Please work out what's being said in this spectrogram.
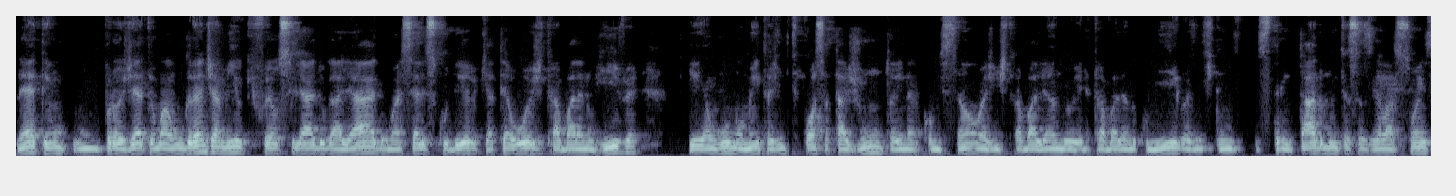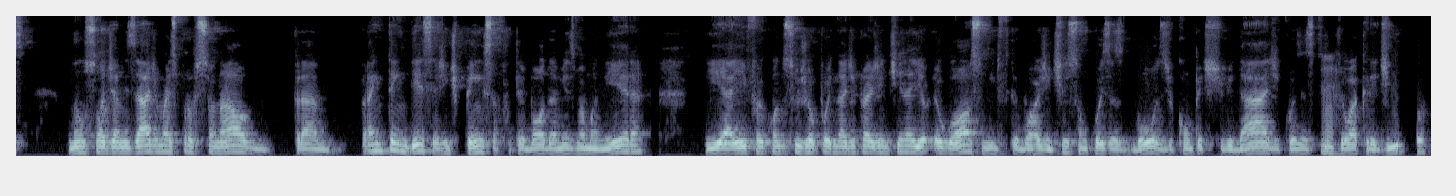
Né? Tem um, um projeto, uma, um grande amigo que foi auxiliar do Galhardo, Marcelo Escudeiro, que até hoje trabalha no River, e em algum momento a gente possa estar junto aí na comissão, a gente trabalhando, ele trabalhando comigo, a gente tem estreitado muito essas relações, não só de amizade, mas profissional, para entender se a gente pensa futebol da mesma maneira e aí foi quando surgiu a oportunidade para a Argentina, e eu, eu, gosto muito do futebol argentino, são coisas boas de competitividade, coisas que, que eu acredito.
